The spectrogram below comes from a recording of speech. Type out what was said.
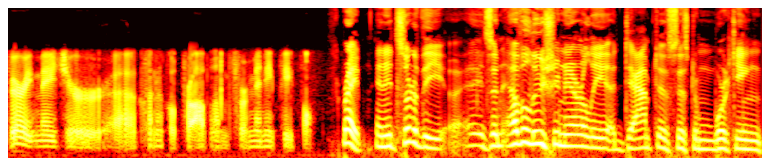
very major uh, clinical problem for many people. Right, and it's sort of the it's an evolutionarily adaptive system working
